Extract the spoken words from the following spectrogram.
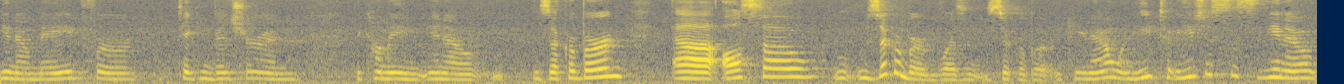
you know, made for taking venture and becoming, you know, Zuckerberg. Uh, also, Zuckerberg wasn't Zuckerberg, you know, when he took, he's just this, you know,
